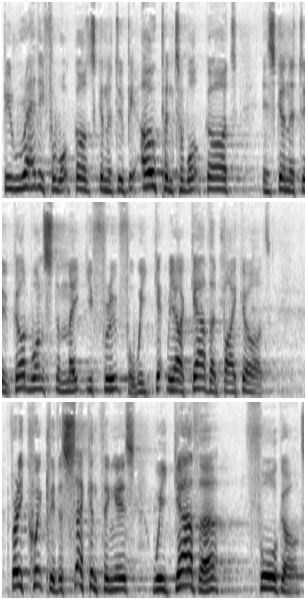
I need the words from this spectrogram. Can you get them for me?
be ready for what God's going to do. Be open to what God is going to do. God wants to make you fruitful. We, get, we are gathered by God. Very quickly, the second thing is we gather for God.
